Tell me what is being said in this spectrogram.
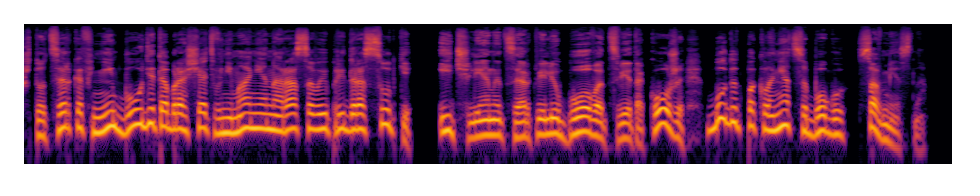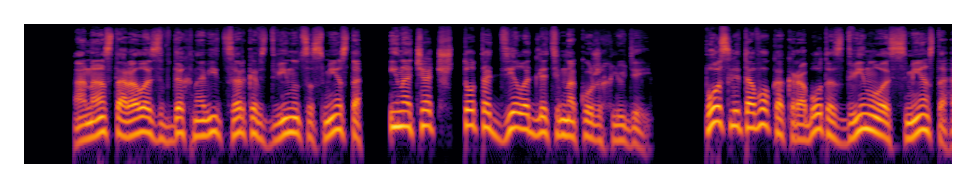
что церковь не будет обращать внимание на расовые предрассудки, и члены церкви любого цвета кожи будут поклоняться Богу совместно. Она старалась вдохновить церковь сдвинуться с места и начать что-то делать для темнокожих людей. После того, как работа сдвинулась с места,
